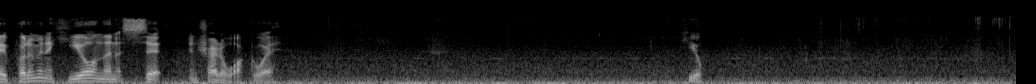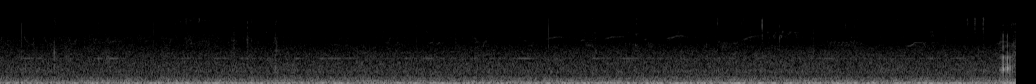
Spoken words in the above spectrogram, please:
Okay, put him in a heel and then a sit and try to walk away. Heel. Ah.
